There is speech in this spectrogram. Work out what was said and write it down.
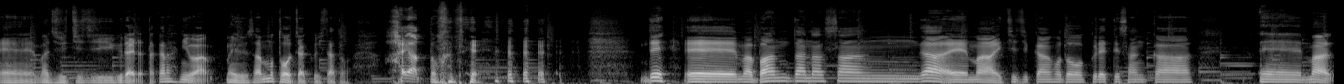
えー、まあ、11時ぐらいだったかな、には、まゆみさんも到着したと。早っと思って で、えー、まあ、バンダナさんが、えー、まあ、1時間ほど遅れて参加、えー、まあ、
